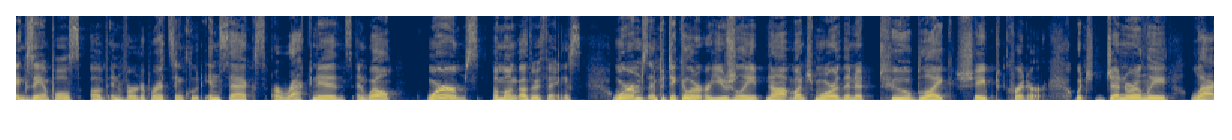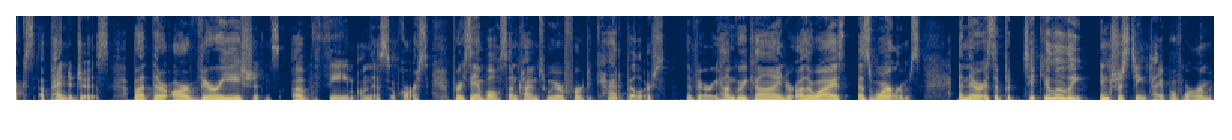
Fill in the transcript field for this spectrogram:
Examples of invertebrates include insects, arachnids, and well, worms, among other things. Worms, in particular, are usually not much more than a tube like shaped critter, which generally lacks appendages. But there are variations of the theme on this, of course. For example, sometimes we refer to caterpillars, the very hungry kind or otherwise, as worms. And there is a particularly interesting type of worm,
